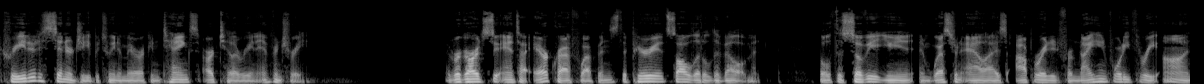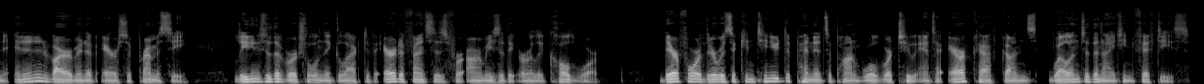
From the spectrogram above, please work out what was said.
created a synergy between American tanks, artillery, and infantry. In regards to anti aircraft weapons, the period saw little development. Both the Soviet Union and Western allies operated from 1943 on in an environment of air supremacy, leading to the virtual neglect of air defenses for armies of the early Cold War. Therefore, there was a continued dependence upon World War II anti aircraft guns well into the 1950s.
